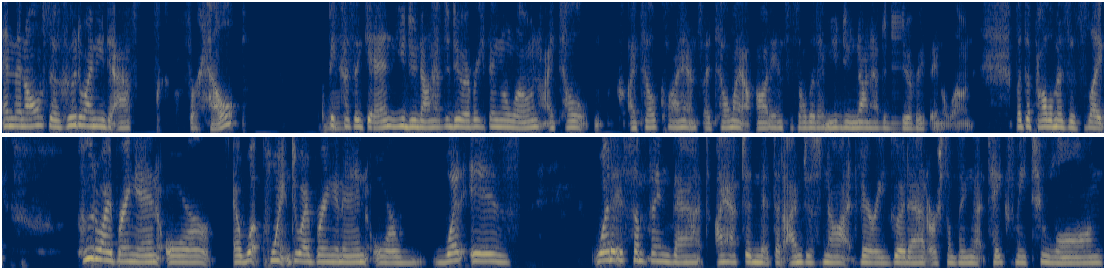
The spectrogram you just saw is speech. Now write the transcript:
and then also who do i need to ask for help. Because again you do not have to do everything alone. I tell i tell clients i tell my audiences all the time you do not have to do everything alone. But the problem is it's like who do i bring in or at what point do i bring it in or what is what is something that i have to admit that i'm just not very good at or something that takes me too long?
